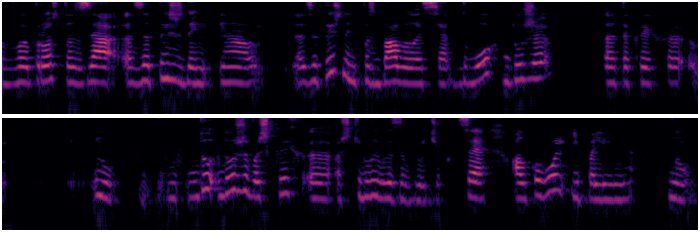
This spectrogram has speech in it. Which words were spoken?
в просто за, за тиждень за тиждень позбавилася двох дуже е, таких е, ну, дуже важких е, шкідливих звичок. Це алкоголь і паління. Ну,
